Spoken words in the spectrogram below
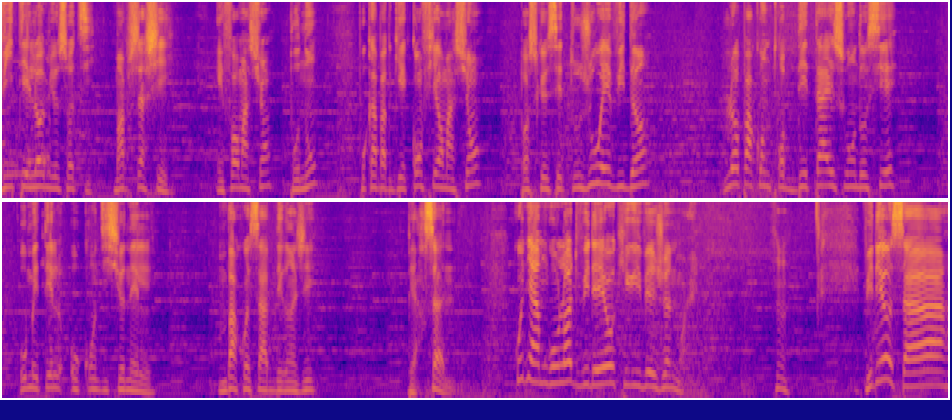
vite lom yo soti. Map chache, informasyon pou nou, pou kapap gen konfirmasyon, paske se toujou evidant, lò pa kont trop detay sou an dosye, ou metel o kondisyonel. Mba kwe sa ap deranje? Person. Koun yam goun lot video ki rive jen mwen. Hm. Video sa,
